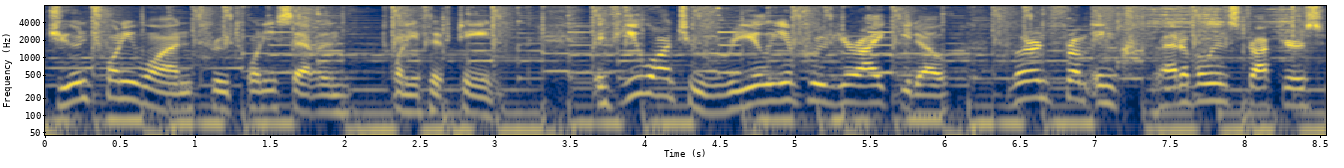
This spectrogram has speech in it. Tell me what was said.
June 21 through 27, 2015. If you want to really improve your Aikido, learn from incredible instructors,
